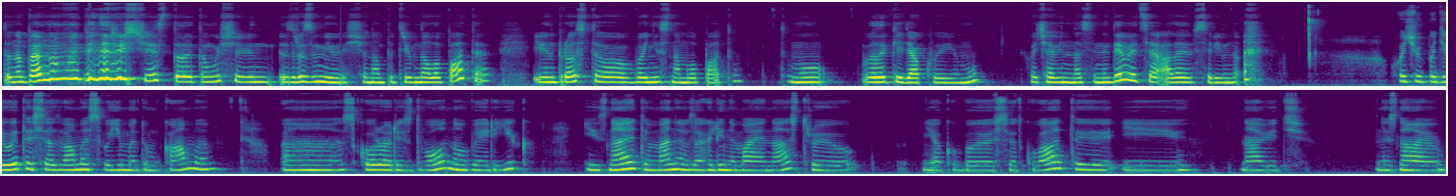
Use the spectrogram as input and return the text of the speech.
то напевно ми б і не розчистили, тому що він зрозумів, що нам потрібна лопата, і він просто виніс нам лопату. Тому велике дякую йому. Хоча він нас і не дивиться, але все рівно. Хочу поділитися з вами своїми думками. Е, Скоро Різдво, Новий рік. І знаєте, в мене взагалі немає настрою якоби святкувати і навіть не знаю.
